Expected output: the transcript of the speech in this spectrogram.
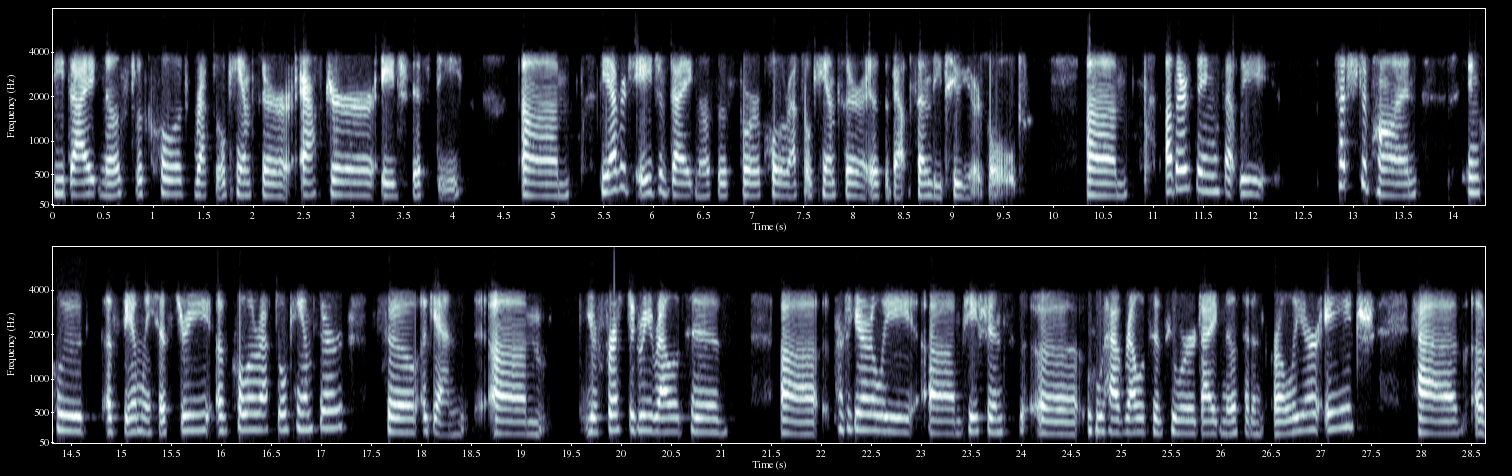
be diagnosed with colorectal cancer after age 50. Um, the average age of diagnosis for colorectal cancer is about 72 years old. Um, other things that we touched upon include a family history of colorectal cancer. So again, um, your first degree relatives, uh, particularly um, patients uh, who have relatives who were diagnosed at an earlier age, have a,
